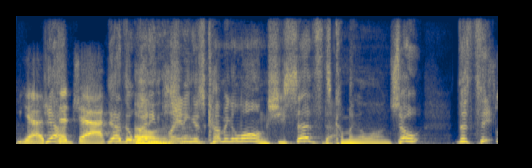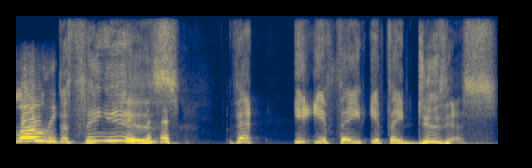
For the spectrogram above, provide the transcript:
yeah, it Yeah, said Jack. Yeah, the wedding that's planning is coming along. She says that coming along. So the thing Slowly. The thing is that if they if they do this,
